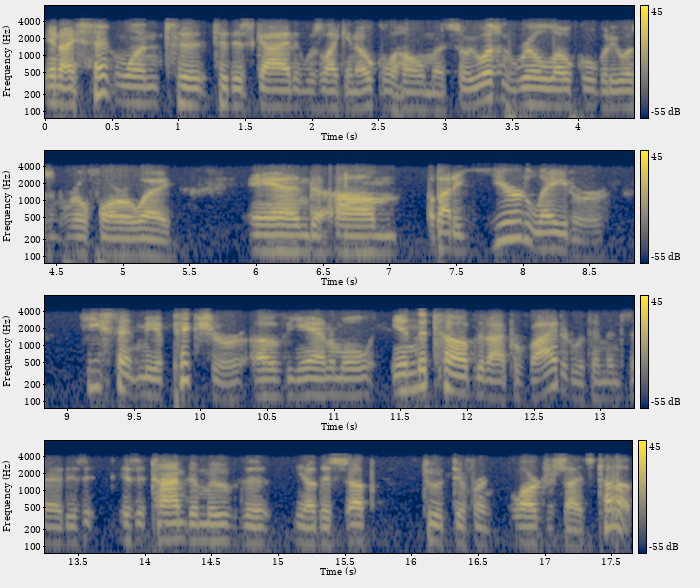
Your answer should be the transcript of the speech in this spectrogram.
And I sent one to to this guy that was like in Oklahoma, so he wasn't real local, but he wasn't real far away. And um, about a year later, he sent me a picture of the animal in the tub that I provided with him, and said, "Is it is it time to move the you know this up to a different, larger size tub?"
